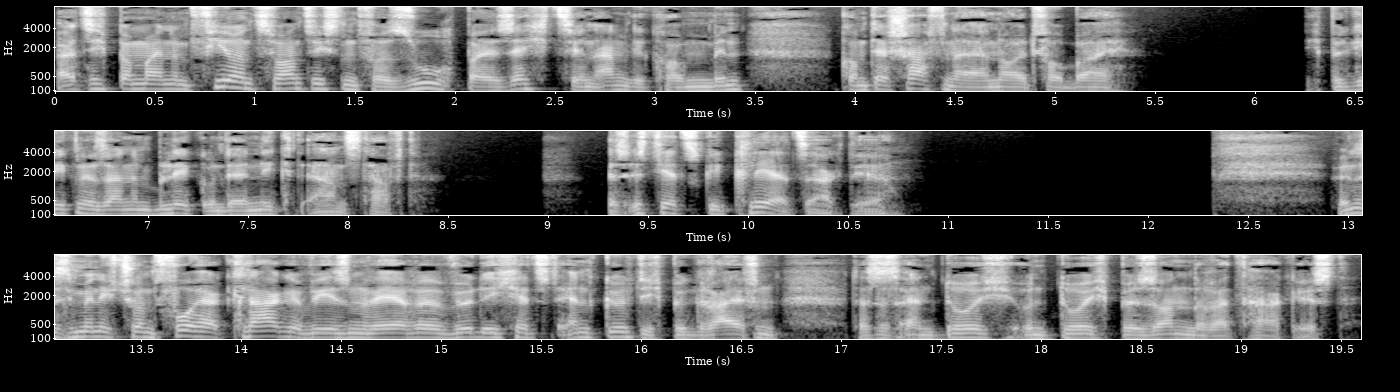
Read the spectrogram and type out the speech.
Als ich bei meinem 24. Versuch bei 16 angekommen bin, kommt der Schaffner erneut vorbei. Ich begegne seinem Blick und er nickt ernsthaft. Es ist jetzt geklärt, sagt er. Wenn es mir nicht schon vorher klar gewesen wäre, würde ich jetzt endgültig begreifen, dass es ein durch und durch besonderer Tag ist.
